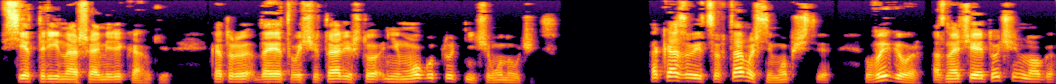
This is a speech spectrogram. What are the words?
все три наши американки, которые до этого считали, что не могут тут ничему научиться. Оказывается, в тамошнем обществе выговор означает очень много.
